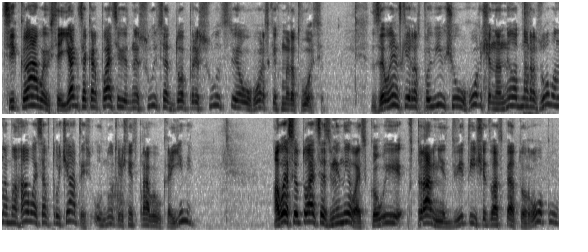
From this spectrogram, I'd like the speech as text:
цікавився, як закарпатці віднесуться до присутствия угорських миротворців. Зеленський розповів, що Угорщина неодноразово намагалася втручатись у внутрішні справи України. Але ситуація змінилась, коли в травні 2025 року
